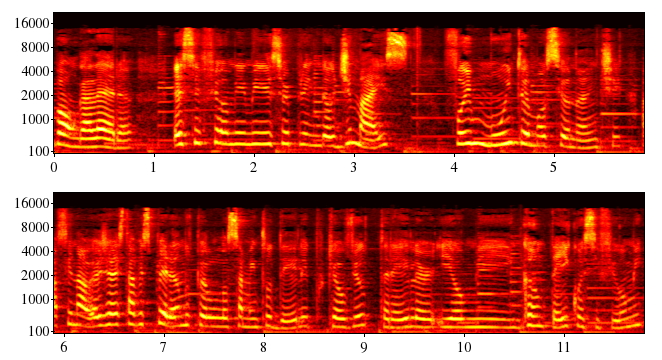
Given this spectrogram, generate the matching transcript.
Bom, galera, esse filme me surpreendeu demais. Foi muito emocionante. Afinal, eu já estava esperando pelo lançamento dele, porque eu vi o trailer e eu me encantei com esse filme.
